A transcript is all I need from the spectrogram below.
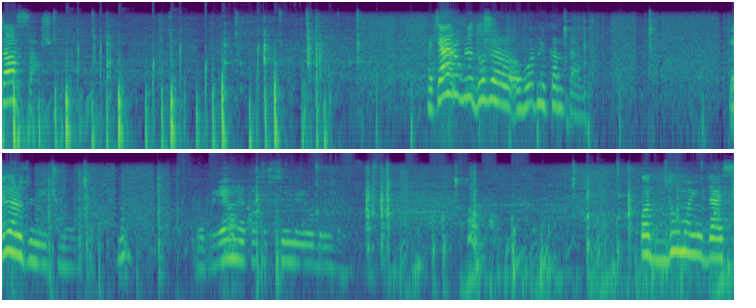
та Саша. Хоча я роблю дуже годний контент. Я не розумію, чому ви так. Ну, добре, я не також сильно і ображаю. От думаю, десь.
